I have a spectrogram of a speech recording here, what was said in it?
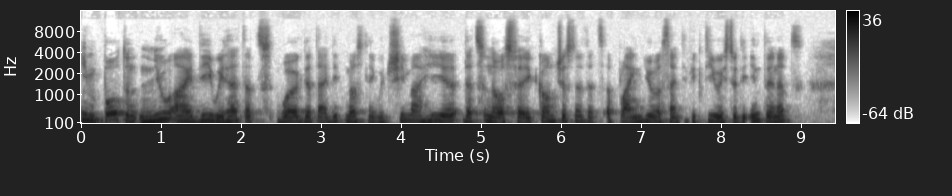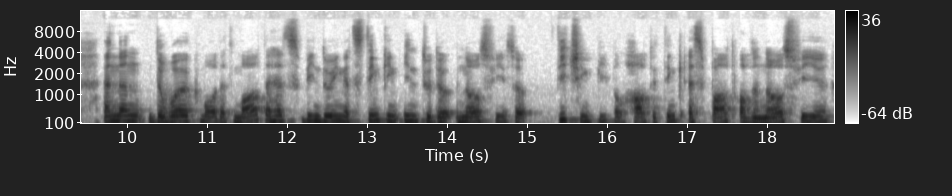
important new idea we had that work that I did mostly with Shima here, that's noospheric consciousness, that's applying neuroscientific theories to the internet. And then the work more that Marta has been doing, that's thinking into the noosphere, so teaching people how to think as part of the noosphere.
